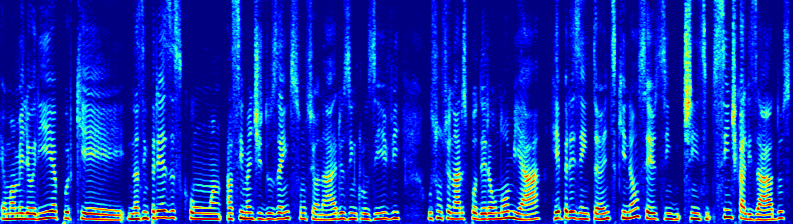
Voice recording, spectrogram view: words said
É uma melhoria porque nas empresas com acima de 200 funcionários, inclusive, os funcionários poderão nomear representantes que não sejam sindicalizados.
